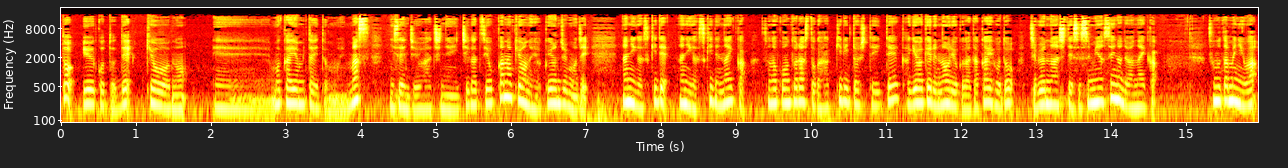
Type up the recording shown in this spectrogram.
ということで今日の、えー、もう一回読みたいと思います。2018年1月4日の今日の140文字何が好きで何が好きでないかそのコントラストがはっきりとしていて嗅ぎ分ける能力が高いほど自分の足で進みやすいのではないかそのためには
